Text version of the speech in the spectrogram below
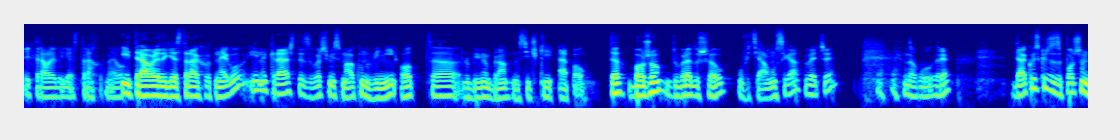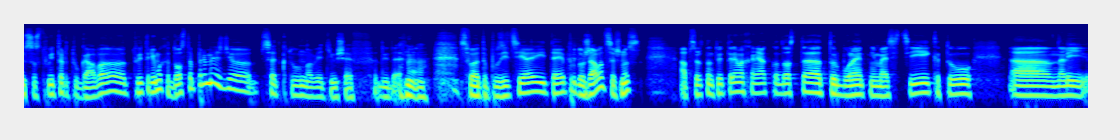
и трябва ли да ги е страх от него? И трябва ли да ги е страх от него? И накрая ще завършим с малко новини от а, любимия бранд на всички Apple. Та, Божо, добре дошъл официално сега вече. Много благодаря. Да, ако искаш да започнем с Twitter тогава, Twitter имаха доста премеждия след като новият тим шеф дойде на своята позиция и те продължават всъщност. Абсолютно. Twitter имаха няколко доста турбулентни месеци, като а, нали,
